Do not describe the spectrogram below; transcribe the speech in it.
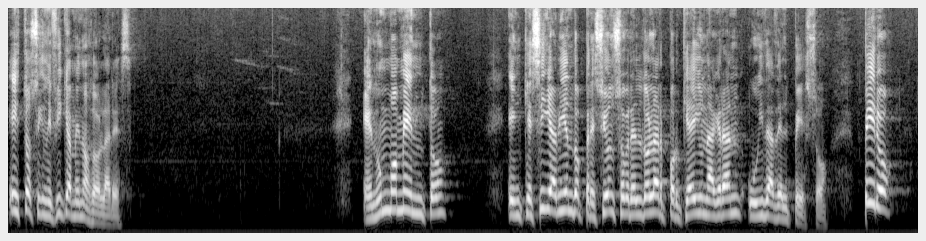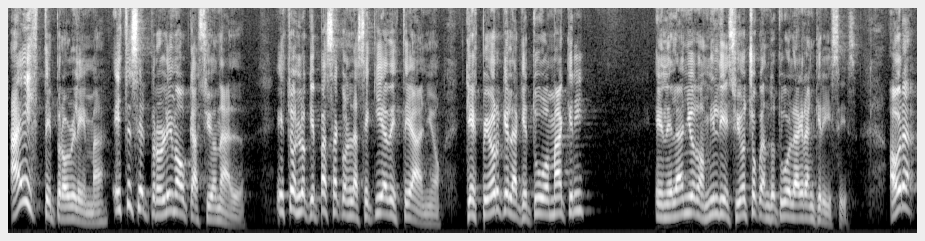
Esto significa menos dólares. En un momento en que sigue habiendo presión sobre el dólar porque hay una gran huida del peso. Pero a este problema, este es el problema ocasional. Esto es lo que pasa con la sequía de este año, que es peor que la que tuvo Macri en el año 2018 cuando tuvo la gran crisis. Ahora,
